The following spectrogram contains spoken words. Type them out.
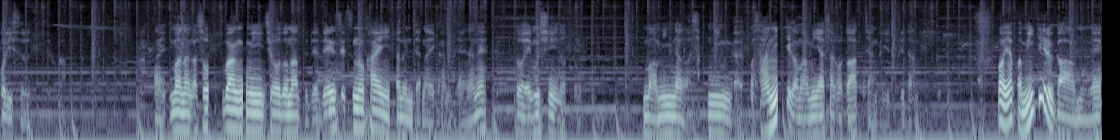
こりするっていうか、はい。まあなんかそういう番組にちょうどなってて、伝説の回になるんじゃないかみたいなね、と MC のね、まあみんなが3人が、まあ、3人っていうかまあ宮迫とあっちゃんが言ってたんで。す、まあやっぱ見てる側もね、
